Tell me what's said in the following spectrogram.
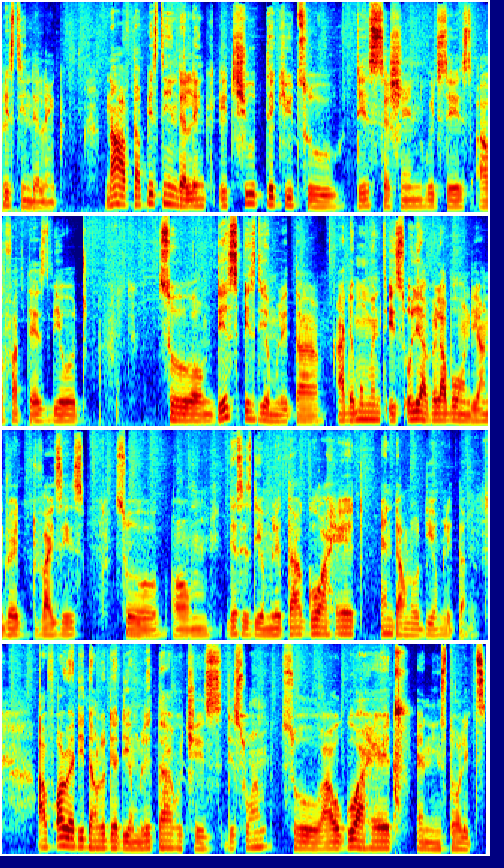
paste in the link now after pasting the link it should take you to this session which says alpha test build. So um, this is the emulator. At the moment it's only available on the android devices. So um, this is the emulator. Go ahead and download the emulator. I've already downloaded the emulator which is this one. So i'll go ahead and install it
